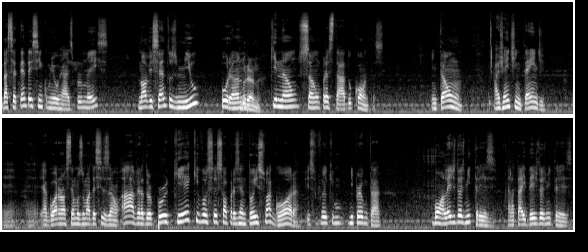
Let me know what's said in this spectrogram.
dá 75 mil reais por mês, 900 mil por ano, Por ano. que não são prestado contas. Então, a gente entende, é, é, agora nós temos uma decisão. Ah, vereador, por que, que você só apresentou isso agora? Isso foi o que me perguntaram. Bom, a lei de 2013, ela está aí desde 2013.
